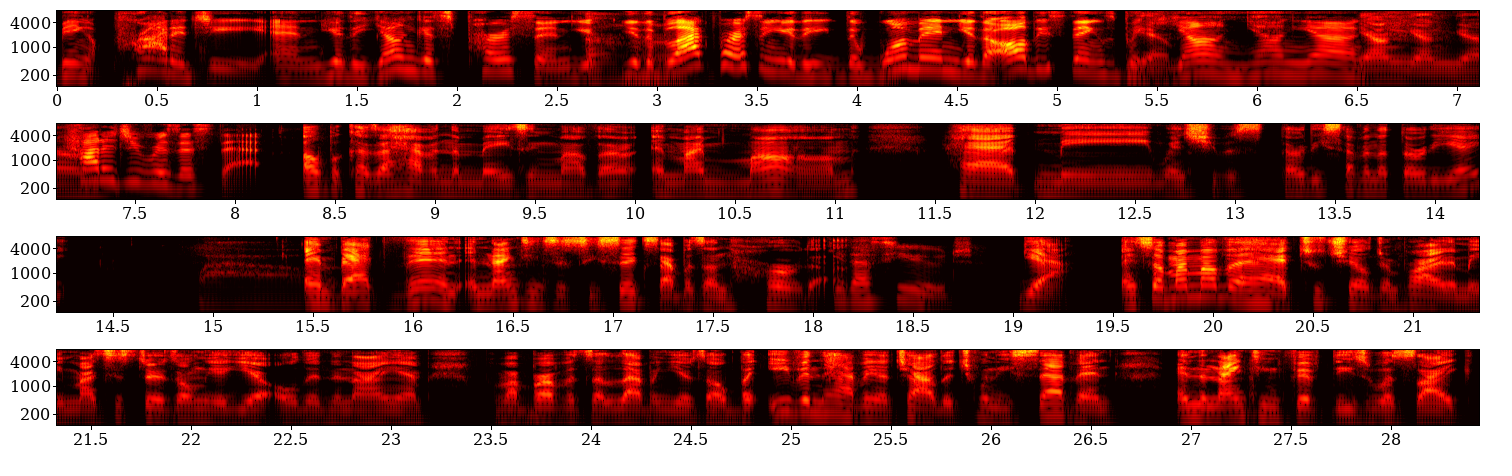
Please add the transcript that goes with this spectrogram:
being a prodigy and you're the youngest person. You're, you're the Uh-huh. black person, you're the, the woman, you're the all these things, but Yeah. young, young, young. Young, young, young. How did you resist that? Oh, because I have an amazing mother, and my mom had me when she was 37 or 38. Wow. And back then, in 1966, that was unheard Yeah, of. that's huge. Yeah. And so my mother had two children prior to me. My sister is only a year older than I am, but my brother's 11 years old. But even having a child at 27 in the 1950s was like,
